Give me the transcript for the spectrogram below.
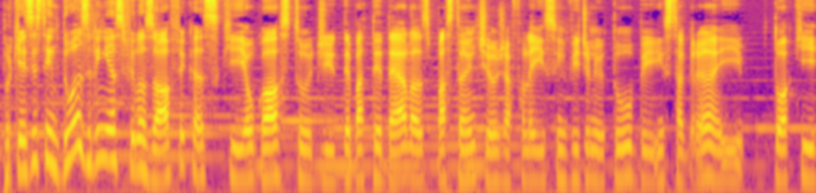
Porque existem duas linhas filosóficas que eu gosto de debater delas bastante. Eu já falei isso em vídeo no YouTube, Instagram e tô aqui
